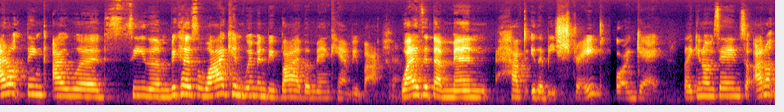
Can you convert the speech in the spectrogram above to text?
I don't think I would see them because why can women be bi but men can't be bi? Why is it that men have to either be straight or gay? Like, you know what I'm saying? So I don't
